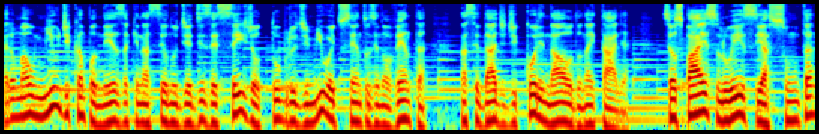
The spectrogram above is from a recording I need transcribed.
era uma humilde camponesa que nasceu no dia 16 de outubro de 1890 na cidade de Corinaldo, na Itália. Seus pais, Luiz e Assunta,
